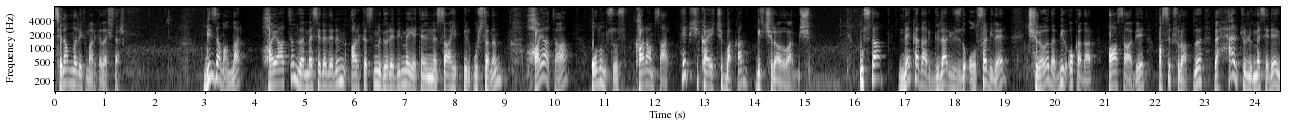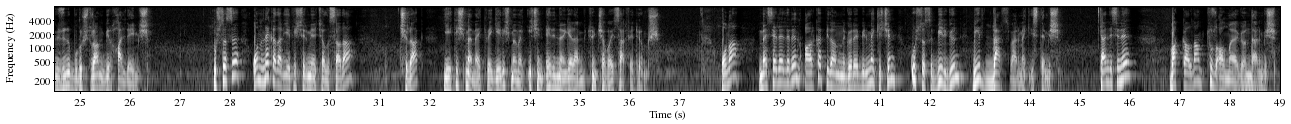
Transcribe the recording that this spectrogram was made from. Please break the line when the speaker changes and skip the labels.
Selamünaleyküm arkadaşlar. Bir zamanlar hayatın ve meselelerin arkasını görebilme yeteneğine sahip bir ustanın hayata olumsuz, karamsar, hep şikayetçi bakan bir çırağı varmış. Usta ne kadar güler yüzlü olsa bile çırağı da bir o kadar asabi, asık suratlı ve her türlü meseleye yüzünü buruşturan bir haldeymiş. Ustası onu ne kadar yetiştirmeye çalışsa da çırak yetişmemek ve gelişmemek için elinden gelen bütün çabayı sarf ediyormuş. Ona meselelerin arka planını görebilmek için ustası bir gün bir ders vermek istemiş. Kendisini bakkaldan tuz almaya göndermiş.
